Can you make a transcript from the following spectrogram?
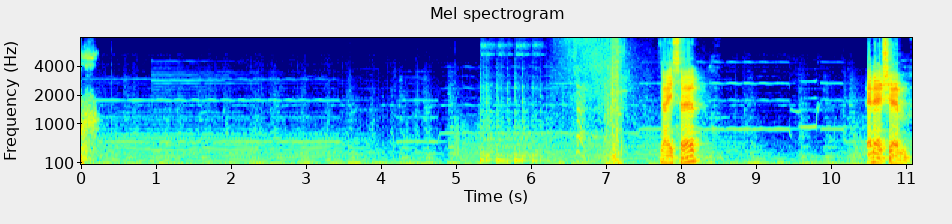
nice hit. Finish him.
